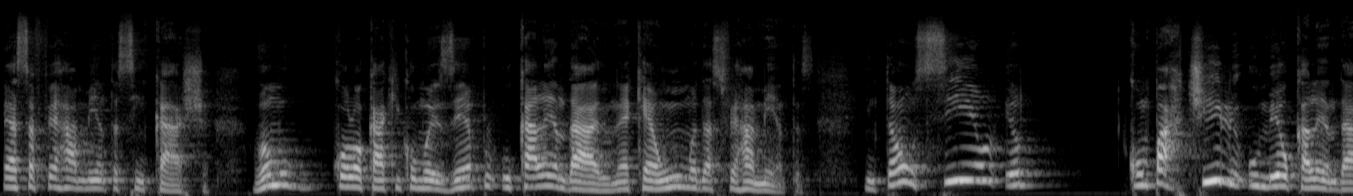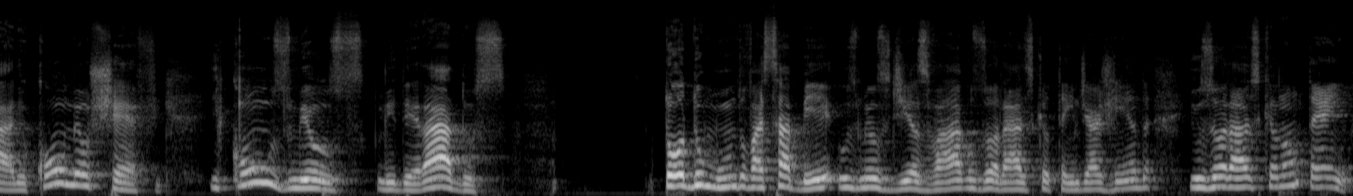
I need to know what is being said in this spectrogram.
essa ferramenta se encaixa? Vamos colocar aqui como exemplo o calendário, né? que é uma das ferramentas. Então, se eu, eu compartilho o meu calendário com o meu chefe e com os meus liderados, todo mundo vai saber os meus dias vagos, os horários que eu tenho de agenda e os horários que eu não tenho.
